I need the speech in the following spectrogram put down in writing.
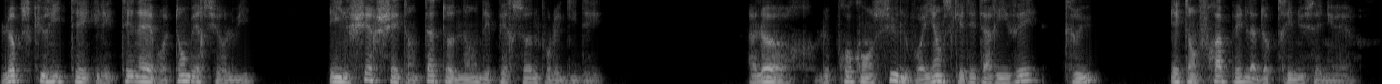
l'obscurité et les ténèbres tombèrent sur lui, et il cherchait en tâtonnant des personnes pour le guider. Alors le proconsul, voyant ce qui était arrivé, crut, étant frappé de la doctrine du Seigneur.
